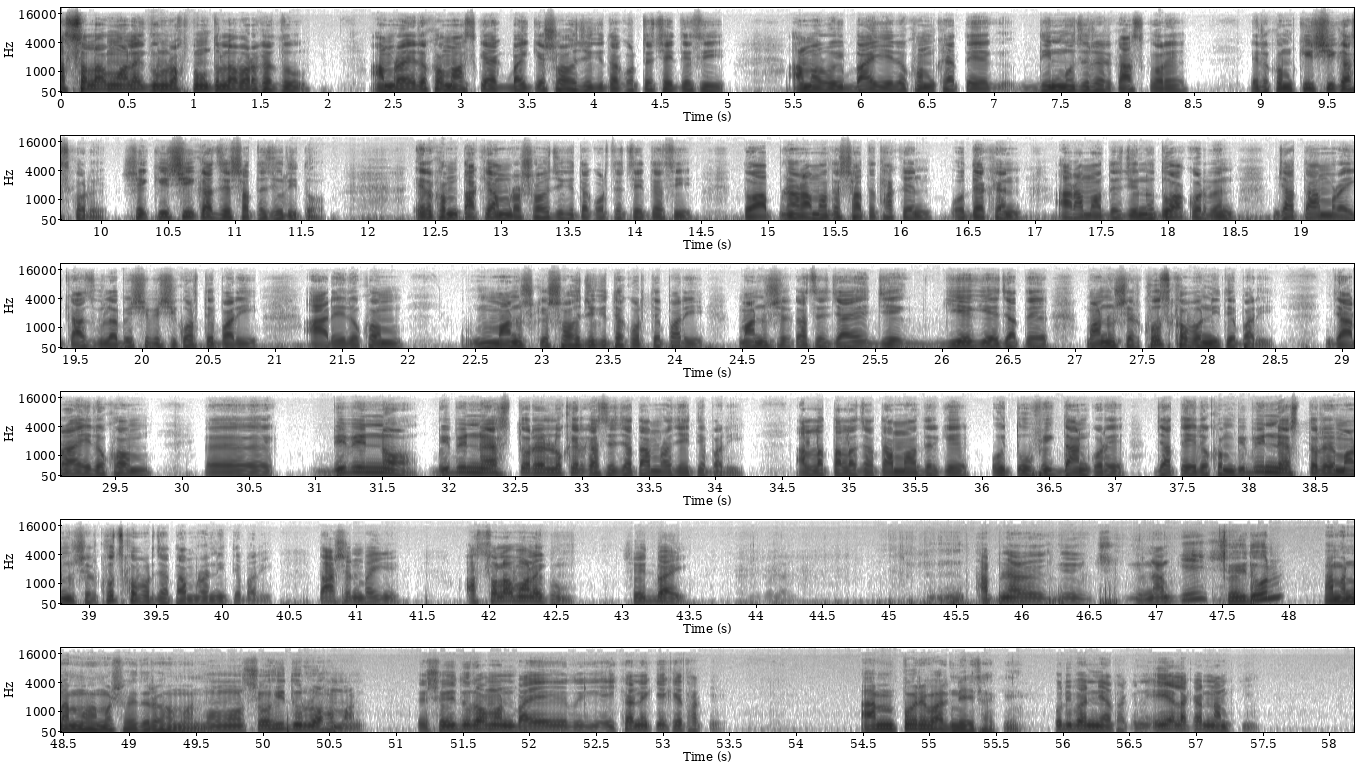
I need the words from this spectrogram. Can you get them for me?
আসসালামু আলাইকুম রহমতুল্লাহ বরকাতু। আমরা এরকম আজকে এক বাইকে সহযোগিতা করতে চাইতেছি। আমার ওই বাই এরকম খেতে দিনমজুরের কাজ করে, এরকম কৃষি কাজ করে, সে কৃষি কাজের সাথে জড়িত। এরকম তাকে আমরা সহযোগিতা করতে চাইতেছি। তো আপনারা আমাদের সাথে থাকেন ও দেখেন আর আমাদের জন্য দোয়া করবেন যাতে আমরা এই কাজগুলো বেশি বেশি করতে পারি আর এরকম মানুষকে সহযোগিতা করতে পারি, মানুষের কাছে যায়, যে গিয়ে গিয়ে যাতে মানুষের খোঁজ খবর নিতে পারি। যারা এরকম বিভিন্ন বিভিন্ন স্তরের লোকের কাছে যাতে আমরা যাইতে পারি। আল্লাহ তালা যাতে আমাদেরকে ওই তৌফিক দান করে যাতে এরকম বিভিন্ন স্তরের মানুষের খোঁজখবর যাতে আমরা নিতে পারি। তা আসেন ভাই আসসালামু আলাইকুম। শহীদ ভাই। আপনার নাম কি? শহীদুল। আমার নাম মোহাম্মদ শহীদুর রহমান। মোহাম্মদ শহীদুর রহমান। শহীদুর রহমান ভাইয়ের এইখানে কে কে থাকে? আমি পরিবার নিয়ে থাকি। পরিবার নিয়ে থাকেন। এই এলাকার নাম কি?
